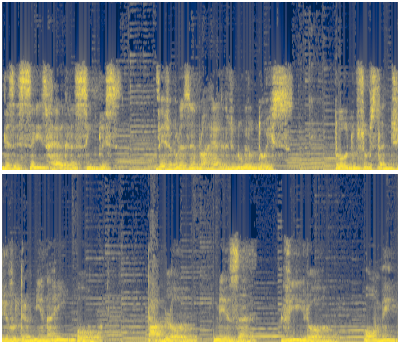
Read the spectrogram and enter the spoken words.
16 regras simples. Veja, por exemplo, a regra de número 2. Todo substantivo termina em o. Tablo, mesa. Viro, homem.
